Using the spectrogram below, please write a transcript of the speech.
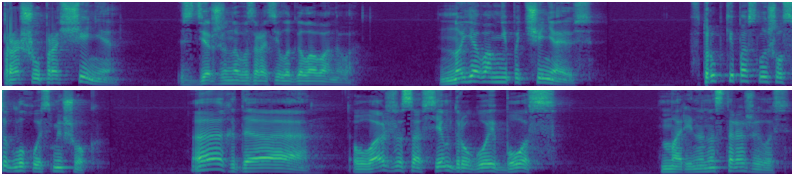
«Прошу прощения», – сдержанно возразила Голованова но я вам не подчиняюсь». В трубке послышался глухой смешок. «Ах да, у вас же совсем другой босс». Марина насторожилась.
